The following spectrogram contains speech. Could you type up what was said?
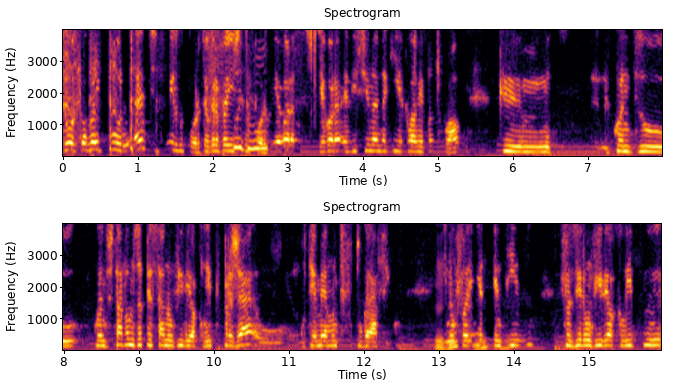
Eu acabei por, antes de vir do Porto, eu gravei isto no Porto, e agora, e agora adicionando aqui a Cláudia Pascoal, que me, quando quando estávamos a pensar no videoclipe, para já o, o tema é muito fotográfico uhum. e não faria sentido fazer um videoclipe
